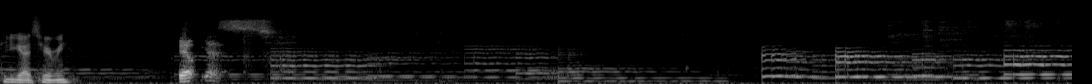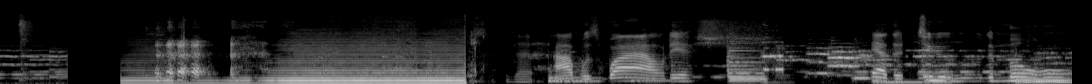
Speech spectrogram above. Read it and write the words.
Can you guys hear me? Yep. Yes. I was wildish, gathered to the moon.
